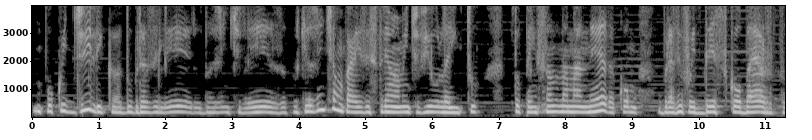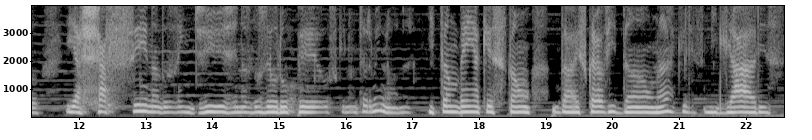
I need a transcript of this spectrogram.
um pouco idílica do brasileiro, da gentileza, porque a gente é um país extremamente violento. Estou pensando na maneira como o Brasil foi descoberto e a chacina dos indígenas, dos europeus, que não terminou, né? E também a questão da escravidão, né? aqueles milhares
